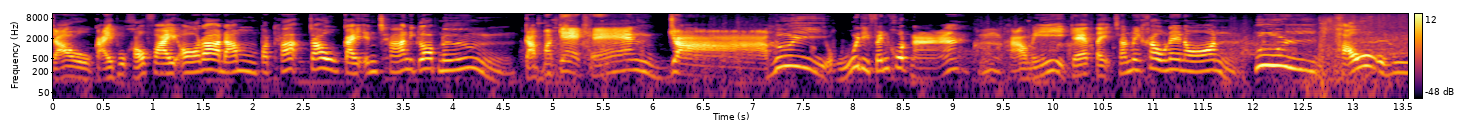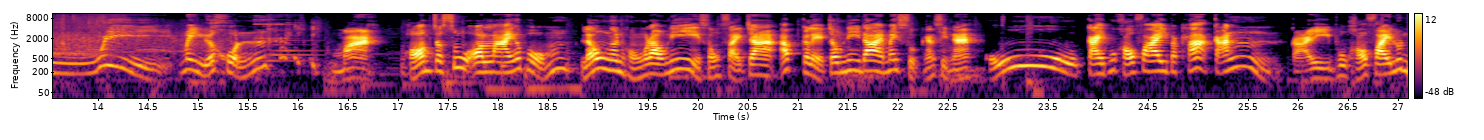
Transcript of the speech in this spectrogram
เจ้าไก่ภูเขาไฟออร่าดำปะทะเจ้าไก่เอนชานอีกรอบนึง กลับมาแก้แค้นจ้าเฮ้ยโอ้โหดีเฟนส์โคตรหนาคราวนี้แกเตะฉันไม่เข้าแน่นอนเฮ้ยเผาโอ้โหไม่เหลือขน มา พร้อมจะสู้ออนไลน์ครับผม แล้วเงินของเรานี่สงสัยจะอัปเกรดเจ้าหนี้ได้ไม่สุดงั้นสินะ โอ้ไก่ภูเขาไฟปะทะกัน ไก่ภูเขาไฟรุ่น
